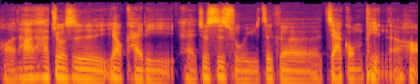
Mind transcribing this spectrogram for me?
好，它它就是要开立，哎，就是属于这个加工品了哈。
